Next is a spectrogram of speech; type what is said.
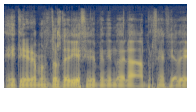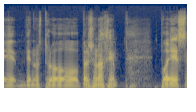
eh, tiraremos 2 de 10 y dependiendo de la procedencia de, nuestro personaje, pues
